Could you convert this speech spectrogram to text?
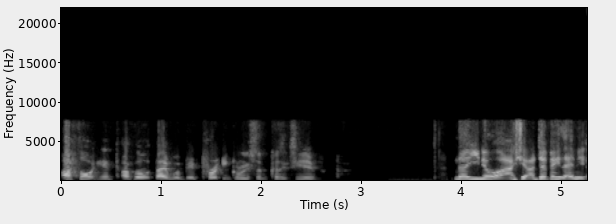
I thought you, I thought they would be pretty gruesome because it's you. No, you know what? Actually, I don't think that any.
